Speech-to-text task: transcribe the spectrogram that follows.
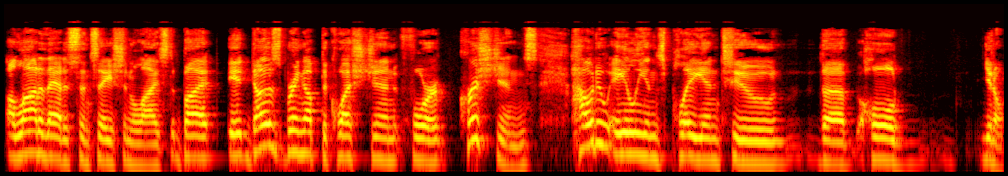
a lot of that is sensationalized, but it does bring up the question for Christians how do aliens play into the whole you know,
